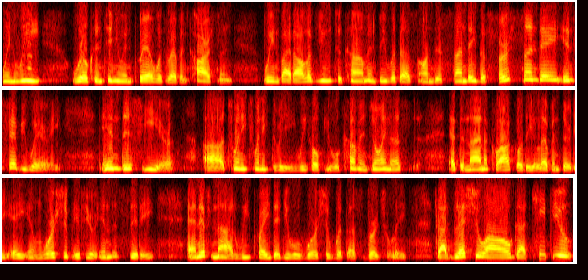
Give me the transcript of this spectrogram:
when we will continue in prayer with Reverend Carson. We invite all of you to come and be with us on this Sunday, the first Sunday in February in this year, uh, 2023. We hope you will come and join us at the 9 o'clock or the 11.30 a.m. worship if you're in the city. And if not, we pray that you will worship with us virtually. God bless you all. God keep you.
